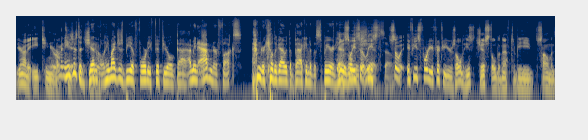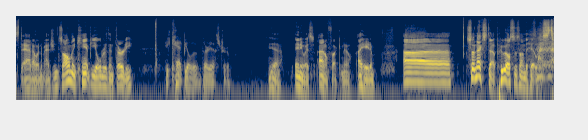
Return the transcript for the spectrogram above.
You're not an 18 year old. I mean, he's just a general. He might just be a 40, 50 year old guy. I mean, Abner fucks. Abner killed a guy with the back end of a spear, and he Yeah, was so he's at shit, least so. so. if he's 40 or 50 years old, he's just old enough to be Solomon's dad, I would imagine. Solomon can't be older than 30. he can't be older than thirty. That's true. Yeah. Anyways, I don't fucking know. I hate him. Uh, so next up, who else is on the hit list?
